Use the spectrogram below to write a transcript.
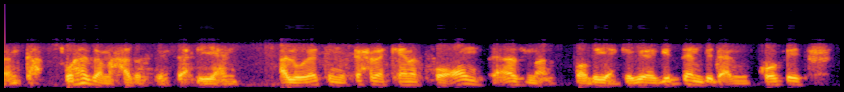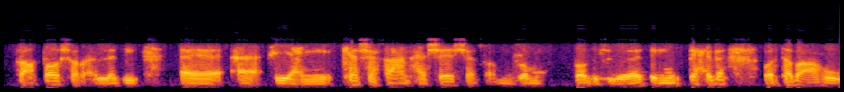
ان تحدث وهذا ما حدث بالفعل يعني. الولايات المتحدة كانت في عمق أزمة اقتصادية كبيرة جدا بدءا من كوفيد 19 الذي آه، آه، يعني كشف عن هشاشه النظام الاقتصادي في الولايات المتحدة وتبعه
